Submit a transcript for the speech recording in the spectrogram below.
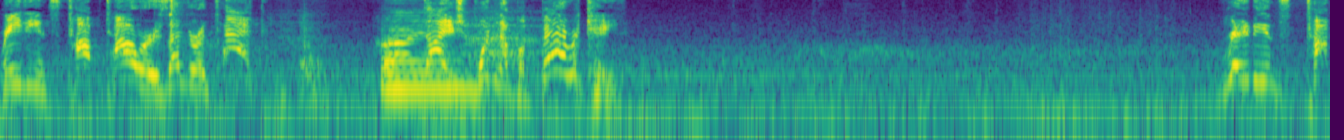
Radiant's top tower is under attack. Hi. Putting up a barricade. Radiant's top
